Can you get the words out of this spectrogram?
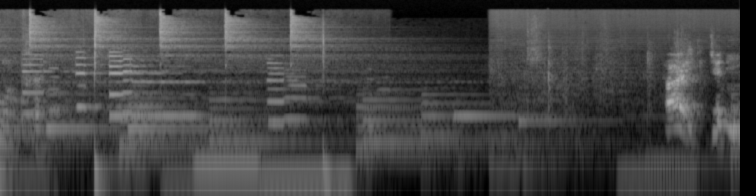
No, fine. Hi, Jenny.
